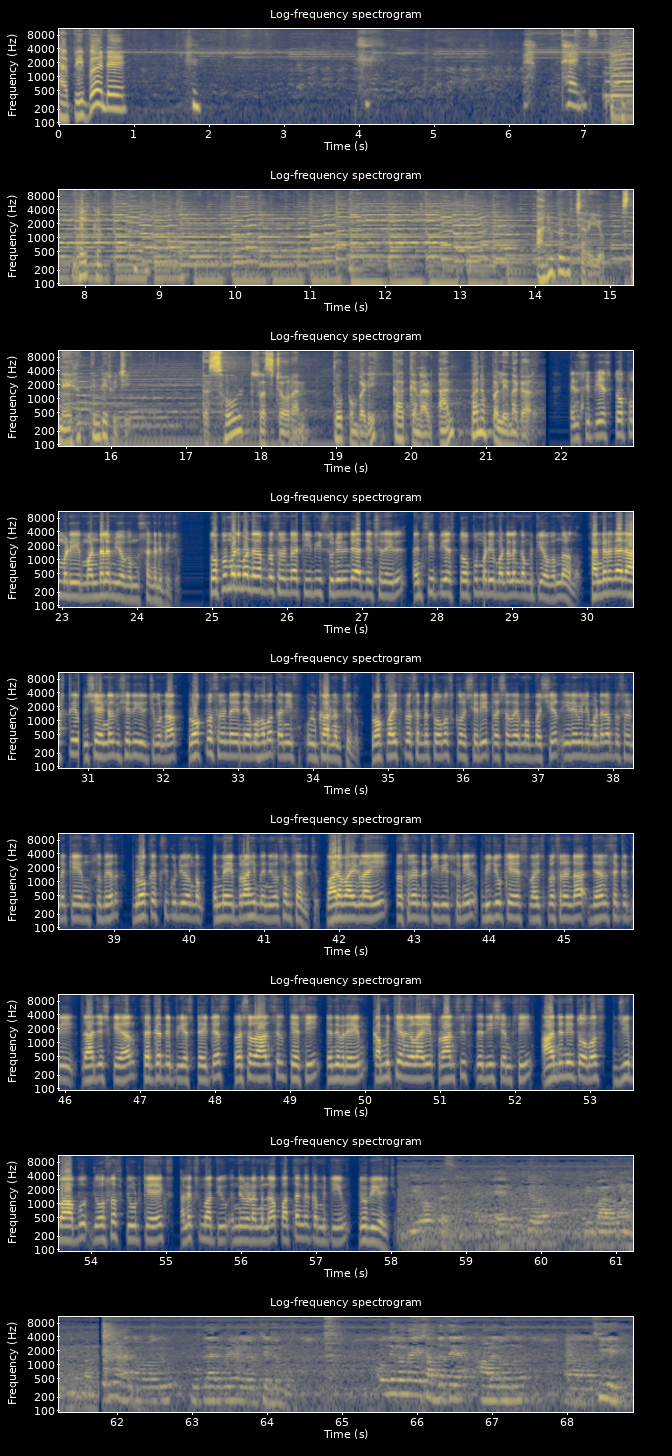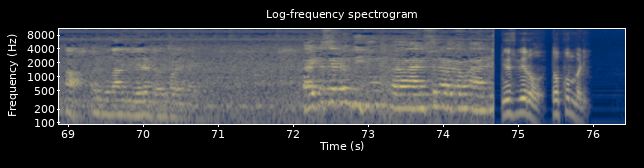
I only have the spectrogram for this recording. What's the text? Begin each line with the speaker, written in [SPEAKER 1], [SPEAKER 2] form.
[SPEAKER 1] Happy birthday
[SPEAKER 2] thanks
[SPEAKER 1] welcome
[SPEAKER 3] അനുഭവിച്ചറിയൂ സ്നേഹത്തിന്റെ രുചി. The salt restaurant Thoppumpady Kakkanad and Panampilly Nagar.
[SPEAKER 4] N C P S Thoppumpady മണ്ഡലം യോഗം സംഘടിപ്പിച്ചു. തോപ്പുംപടി മണ്ഡലം പ്രസിഡന്റ് ടി ബി സുനിലിന്റെ അധ്യക്ഷതയിൽ N C P S Thoppumpady മണ്ഡലം കമ്മിറ്റി യോഗം നടന്നു. സംഘടനാ രാഷ്ട്രീയ വിഷയങ്ങൾ വിശദീകരിച്ചുകൊണ്ട് block president N A Muhammad Aneef ഉദ്ഘാടനം ചെയ്തു. Block vice president Thomas Kurassery treasurer M M Basheer Eravili മണ്ഡലം president K M Subeer block executive അംഗം എം എ ഇബ്രാഹിം എന്നിവർ സംസാരിച്ചു. ഭാരവാഹികളായി president T B Sunil Biju K S vice president general secretary Rajesh K R secretary P S Titus treasurer Ansil K C എന്നിവരെയും committee അംഗങ്ങളായി Francis Ratheesh M C Antony Thomas G Babu Joseph ടൂട്ട് K X Alex Mathew എന്നിവരടങ്ങുന്ന പത്തംഗ കമ്മിറ്റിയും രൂപീകരിച്ചു.
[SPEAKER 5] അടക്കമുള്ള ഒരു കൂട്ടുകാരുമായി ചെല്ലുമ്പോൾ ഒന്നിലുള്ള ഈ ശബ്ദത്തെ ആളുകളൊന്ന് സ്വീകരിക്കും. ആ ഒരു മൂന്നാലഞ്ച് പേരുണ്ട് അവർ പറയട്ടെ ടൈറ്റസ് ഏട്ടനും ബിജു ആൻസൺ അടക്കം ആന്റണി
[SPEAKER 4] ന്യൂസ് ബ്യൂറോ തോപ്പുംപടി.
